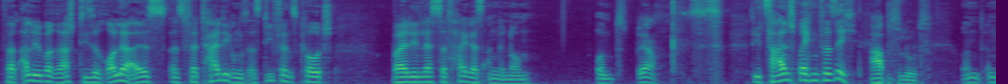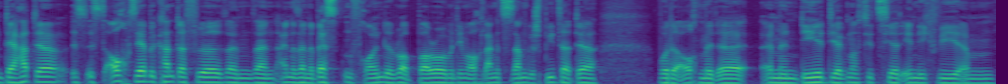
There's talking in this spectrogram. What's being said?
das hat alle überrascht, diese Rolle als, als Verteidigungs-, als Defense-Coach bei den Leicester Tigers angenommen. Und ja, die Zahlen sprechen für sich. absolut. Und, und der hat ja, ist, ist auch sehr bekannt dafür, sein, sein, einer seiner besten Freunde, Rob Burrow, mit dem er auch lange zusammen gespielt hat, der wurde auch mit äh, MND diagnostiziert, ähnlich wie ähm,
